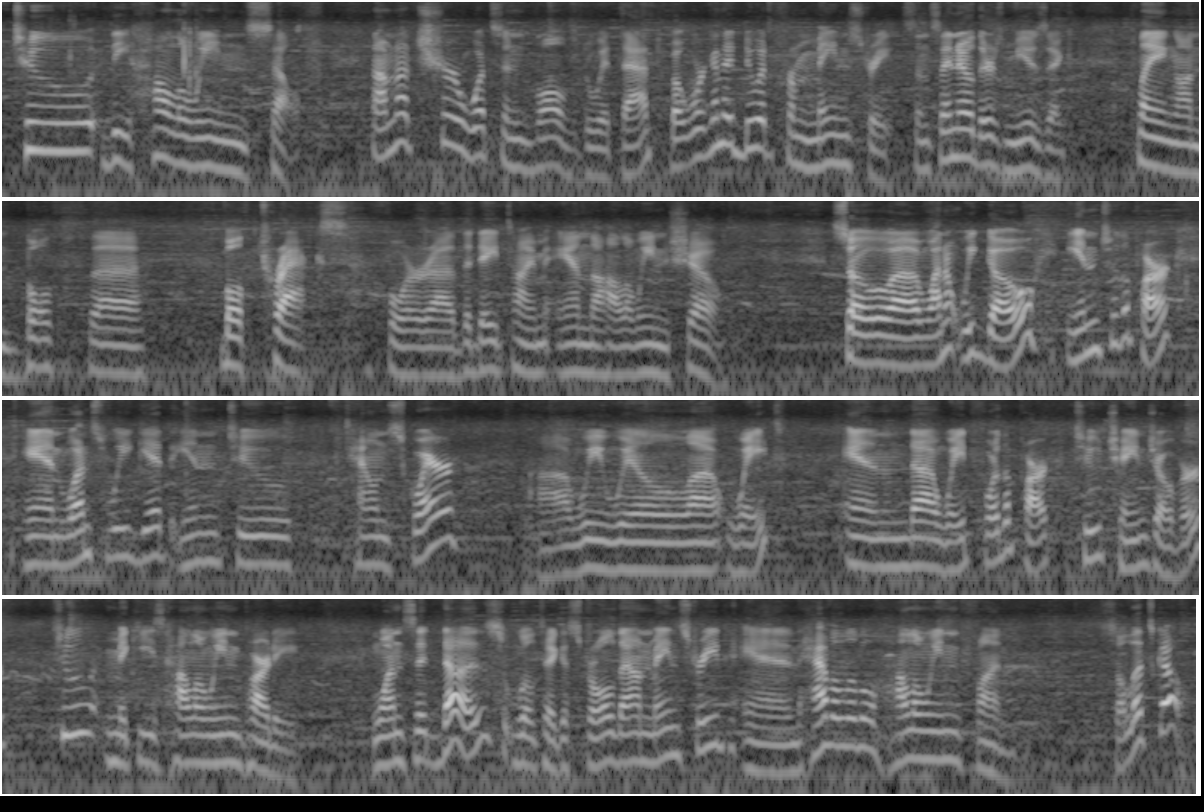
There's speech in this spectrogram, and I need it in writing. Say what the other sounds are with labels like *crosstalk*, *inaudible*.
to the Halloween self. Now, I'm not sure what's involved with that, but we're going to do it from Main Street since I know there's music playing on both uh, both tracks for uh, the daytime and the Halloween show. So uh, why don't we go into the park, and once we get into town square. Uh, we will uh, wait and uh, wait for the park to change over to Mickey's Halloween party. Once it does, we'll take a stroll down Main Street and have a little Halloween fun. So let's go.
